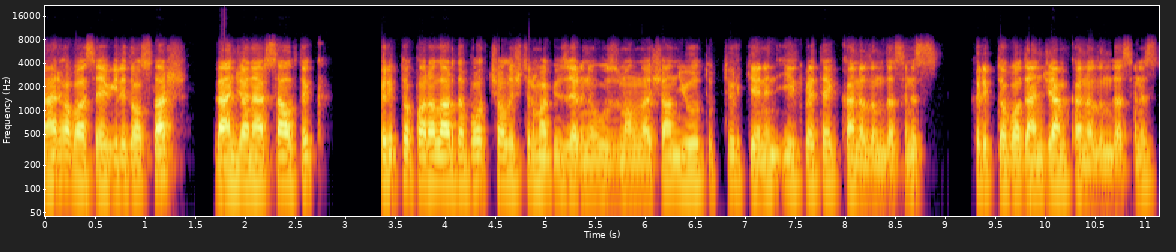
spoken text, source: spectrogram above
Merhaba sevgili dostlar. Ben Caner Saltık. Kripto paralarda bot çalıştırmak üzerine uzmanlaşan YouTube Türkiye'nin ilk ve tek kanalındasınız. Kripto Boden Cem kanalındasınız.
